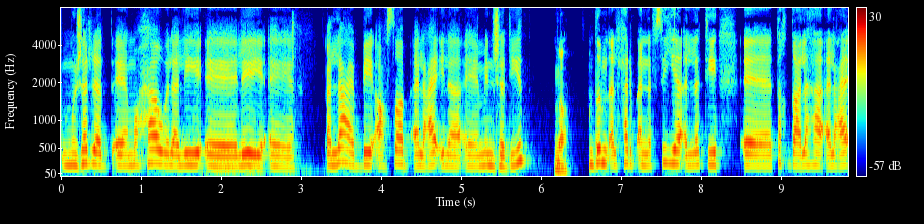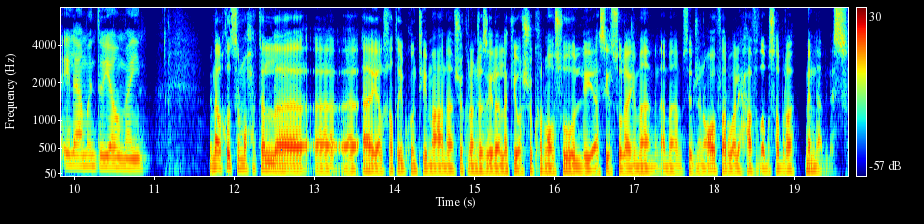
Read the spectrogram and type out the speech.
مجرد محاولة للعب بأعصاب العائلة من جديد. نعم. ضمن الحرب النفسية التي تخضع لها العائلة منذ يومين. من القدس المحتلة آية الخطيب كنت معنا. شكرا جزيلا لك والشكر موصول لأسيل سليمان من أمام سجن عوفر ولحافظ أبو صبرة من نابلس.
